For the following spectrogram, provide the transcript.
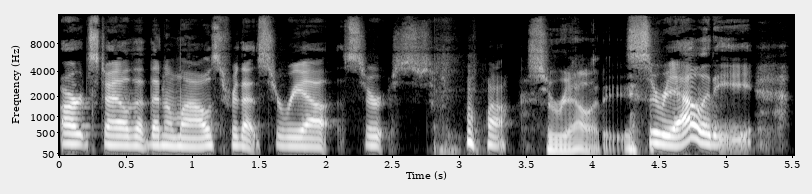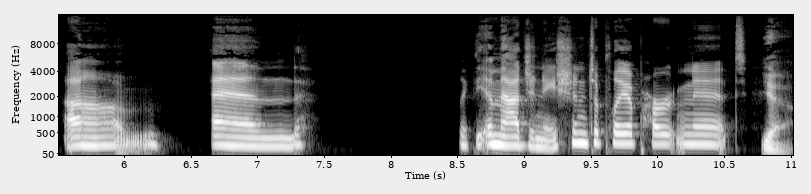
art style that then allows for that surreal, sur, wow, Surreality. surreality, um, and like the imagination to play a part in it. Yeah.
